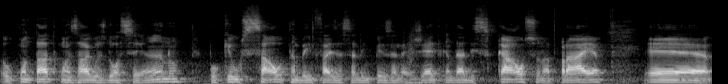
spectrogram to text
o contato com as águas do oceano, porque o sal também faz essa limpeza energética, andar descalço na praia, é,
